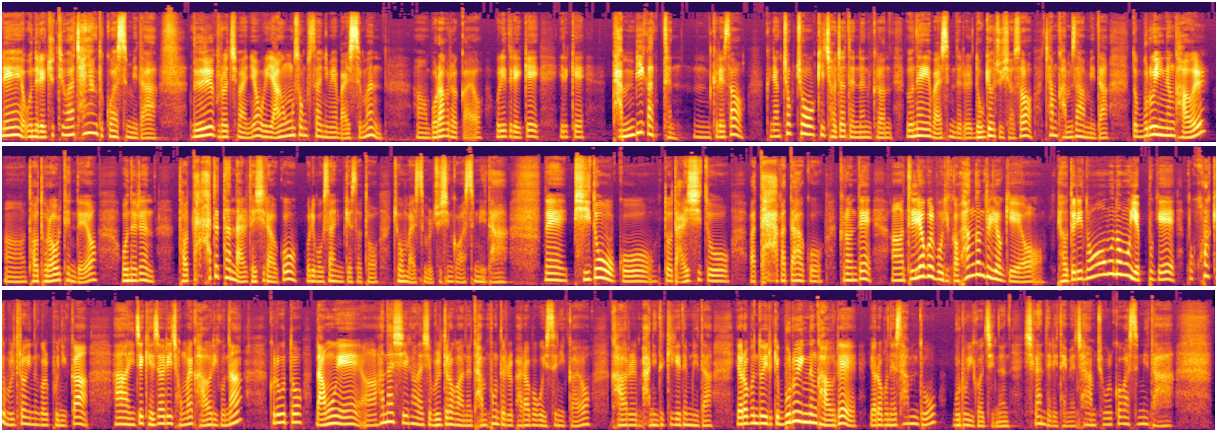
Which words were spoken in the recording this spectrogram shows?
네, 오늘의 큐티와 찬양 듣고 왔습니다. 늘 그렇지만요, 우리 양홍성 목사님의 말씀은 어, 뭐라 그럴까요? 우리들에게 이렇게 담비 같은, 음, 그래서 그냥 촉촉히 젖어드는 그런 은혜의 말씀들을 녹여주셔서 참 감사합니다. 또 무르익는 가을 어, 더 돌아올 텐데요. 오늘은 더 따뜻한 날 되시라고 우리 목사님께서 더 좋은 말씀을 주신 것 같습니다. 네, 비도 오고 또 날씨도 왔다 갔다 하고 그런데 어, 들녘을 보니까 황금 들녘이에요. 벼들이 너무너무 예쁘게 또 호랗게 물들어 있는 걸 보니까 아, 이제 계절이 정말 가을이구나. 그리고 또 나무에 어, 하나씩 하나씩 물들어가는 단풍들을 바라보고 있으니까요. 가을을 많이 느끼게 됩니다. 여러분도 이렇게 무르익는 가을에 여러분의 삶도 무르익어지는 시간들이 되면 참 좋을 것 같습니다.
